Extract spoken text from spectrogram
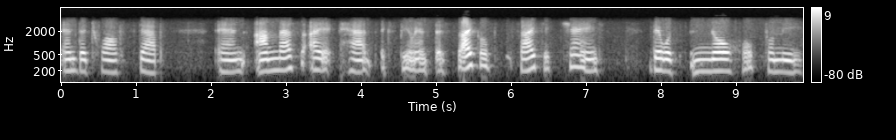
and the 12 steps. And unless I had experienced a psycho, psychic change, there was no hope for me.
